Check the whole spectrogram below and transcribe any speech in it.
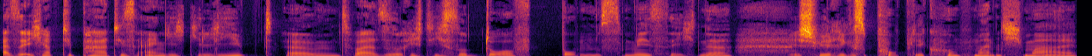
Also ich habe die Partys eigentlich geliebt. Ähm, es war so richtig so Dorfbums-mäßig, ne? Schwieriges Publikum manchmal.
